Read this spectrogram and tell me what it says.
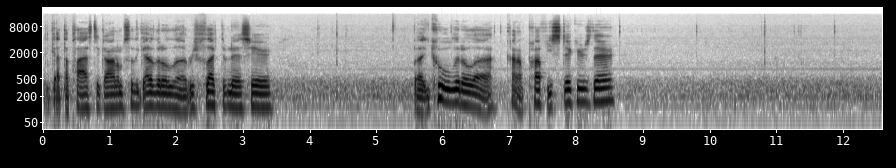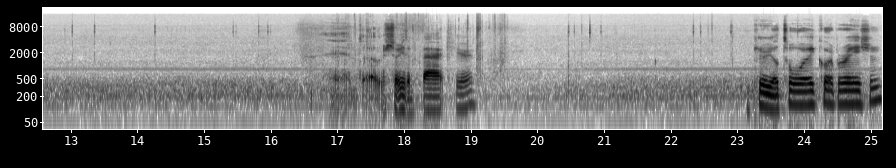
They got the plastic on them, so they got a little uh, reflectiveness here. But cool little uh, kind of puffy stickers there. And uh, let me show you the back here. Imperial Toy Corporation.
